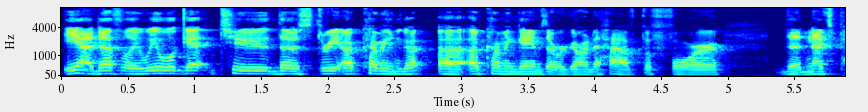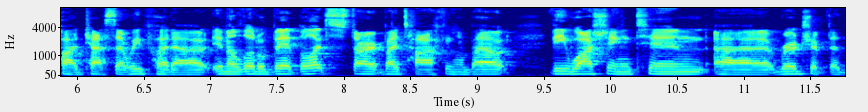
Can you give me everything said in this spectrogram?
Yeah, definitely. We will get to those three upcoming uh, upcoming games that we're going to have before the next podcast that we put out in a little bit. But let's start by talking about the Washington uh, road trip that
